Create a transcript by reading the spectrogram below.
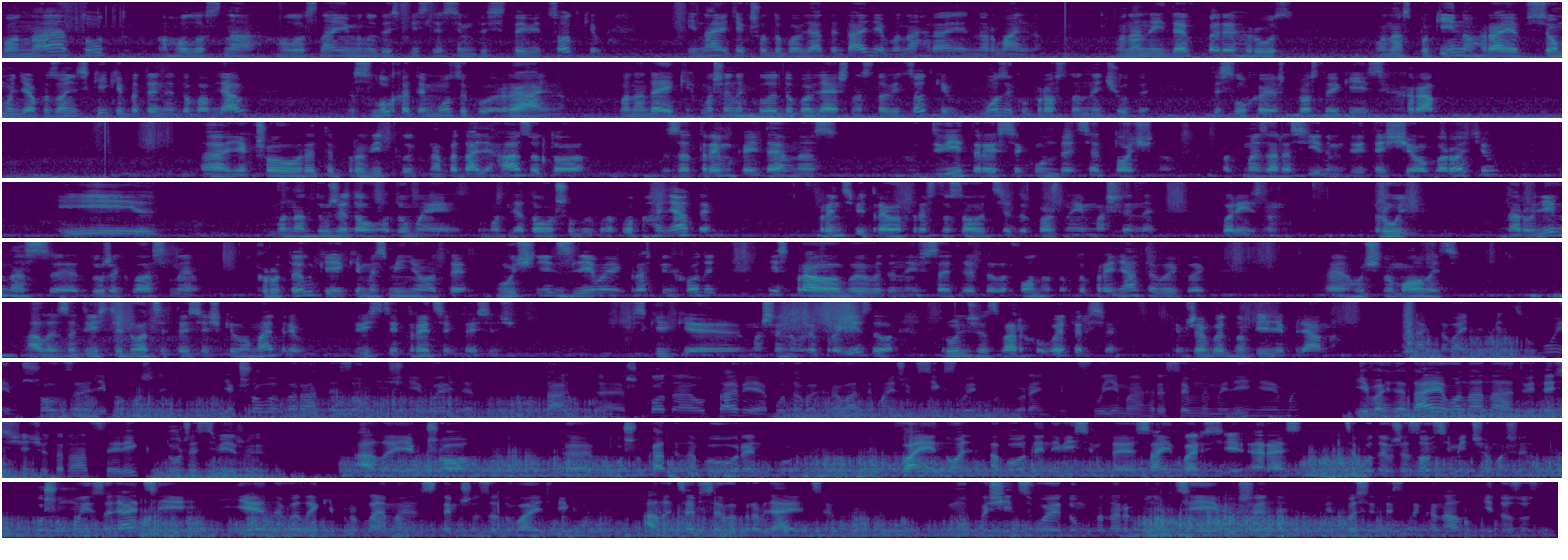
Вона тут голосна. Голосна іменно десь після 70%. І навіть якщо додати далі, вона грає нормально. Вона не йде в перегруз, вона спокійно грає в всьому діапазоні, скільки би ти не додавав, слухати музику реально. Бо на деяких машинах, коли додаєш на 100%, музику просто не чути. Ти слухаєш просто якийсь храп. Якщо говорити про відклик на педаль газу, то затримка йде в нас в 2-3 секунди, це точно. От ми зараз їдемо 2000 оборотів, і вона дуже довго думає. Тому для того, щоб обганяти, в принципі, треба пристосовуватися до кожної машини по-різному. Руль. На рулі в нас е, дуже класні крутилки, якими змінювати гучність зліва якраз підходить, і справа виведений все для телефону, тобто прийняти виклик, е, гучномовець. Але за 220 тисяч кілометрів, 230 тисяч, скільки машина вже проїздила, руль вже зверху витерся і вже видно білі плями. Так, давайте підсумуємо, що взагалі по машині. Якщо вибирати зовнішній вигляд, так, е, шкода Октавія буде вигравати майже всіх своїх конкурентів своїми агресивними лініями, і виглядає вона на 2014 рік дуже свіжою. Але якщо е, пошукати на БУ ринку 2.0 або 1.8 TSI версії RS, це буде вже зовсім інша машина. По шумоізоляції є невеликі проблеми з тим, що задувають вікна, але це все виправляється. Тому пишіть свою думку на рахунок цієї машини, підписуйтесь на канал і до зустрічі.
